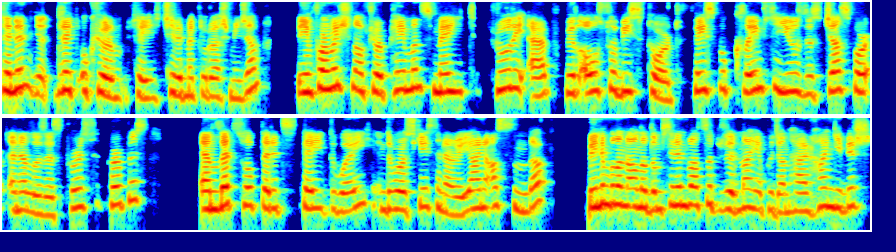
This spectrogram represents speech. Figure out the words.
senin direkt okuyorum şeyi çevirmekle uğraşmayacağım. The information of your payments made through the app will also be stored. Facebook claims to use this just for analysis purpose and let's hope that it stay the way in the worst case scenario. Yani aslında benim buradan anladığım senin WhatsApp üzerinden yapacağın herhangi bir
